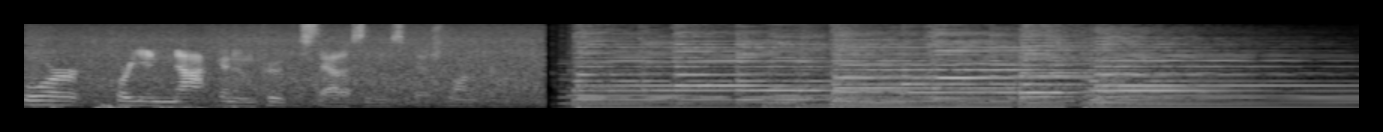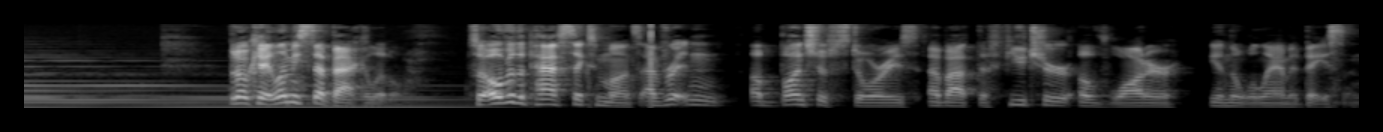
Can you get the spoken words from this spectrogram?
Or, or you're not going to improve the status of these fish long term. But okay, let me step back a little. So, over the past six months, I've written a bunch of stories about the future of water in the Willamette Basin.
